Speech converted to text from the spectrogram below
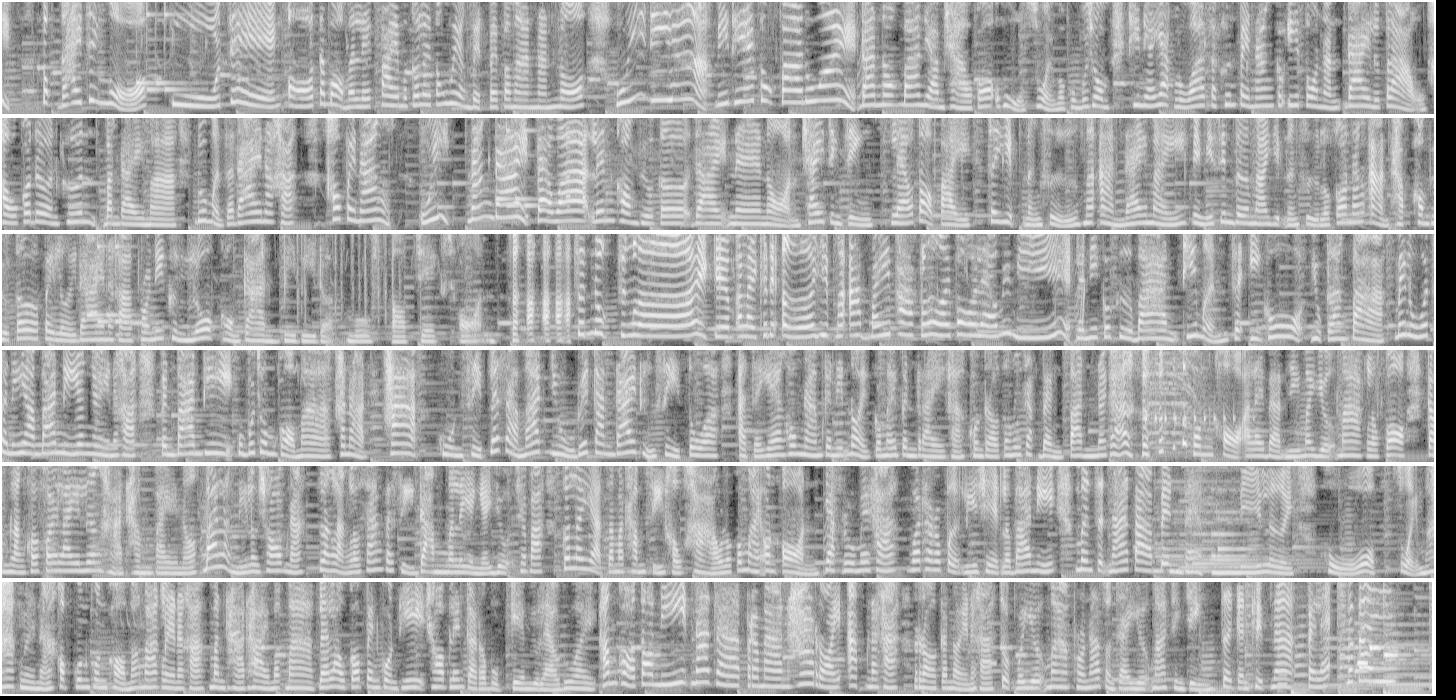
ได้จริงเหรอหูเจ๋ง อ๋อ แต่บ่อมันเล็กไปมันก็เลยต้องเหวี่ยงเบ็ดไปประมาณนั้นเนาะอุ้ยดีอะมีที่ให้ตกปลาด้วย ด้านนอกบ้านยามเช้าก็โอ้โหสวยว่ะคุณผู้ชม ทีเนี้ยอยากรู้ว่าจะขึ้นไปนั่งเก้าอี้ตัวนั้นได้หรือเปล่า เขาก็เดินขึ้นบันไดมาดูเหมือนจะได้นะคะ เข้าไปนั่ง อุ้ยนั่งได้แปลว่าเล่นคอมพิวเตอร์ได้แน่นอน ใช่จริง ๆ แล้วต่อไปจะหยิบหนังสือมาอ่านได้ไหมมิมิซิมเดินมาหยิบหนังสือแล้วก็นั่งอ่านทับคอมพิวเตอร์ไปเลยได้นะคะ เพราะนี่คือโลกของการ bb move objects on สนุกจังเลย เกมอะไรคะเนี่ยเออหยิบมาอ่านไม่พักเลยพอแล้วไม่มี และนี่ก็คือบ้านที่เหมือนจะอีโคอยู่กลางป่า ไม่รู้ว่าจะนิยามบ้านนี้ยังไงนะคะ เป็นบ้านที่คุณผู้ชมก่อมาขนาด 5 คูณ 10 และสามารถอยู่ด้วยกันได้ถึง 4 ตัว อาจจะแย่งห้องน้ำกันนิดหน่อยก็ไม่เป็นไรค่ะ คนเราต้องรู้จักแบ่งปันนะคะ คนขออะไรแบบนี้มาเยอะมาก แล้วก็กำลังค่อยๆไล่เรื่องหาทำไปเนาะบ้านหลังนี้เราชอบนะหลังๆ เราสร้างแต่สีดำอะไรอย่างเงี้ยเยอะใช่ปะก็เลยอยากจะมาทำสีขาวๆแล้วก็ไม้อ่อนๆ อยากรู้ไหมคะ ว่าถ้าเราเปิดรีเชดแล้วบ้านนี้ มันจะหน้าตาเป็นแบบนี้เลย โห สวยมากเลยนะ ขอบคุณคนขอมากๆเลยนะคะ มันท้าทายมากๆ และเราก็เป็นคนที่ชอบเล่นกับระบบเกมอยู่แล้วด้วยคำขอตอนนี้น่าจะประมาณ 500 อัพนะคะ รอกันหน่อยนะคะ จดไว้เยอะมากเพราะน่าสนใจเยอะมากจริง ๆ เจอกันคลิปหน้าไปแล้วบ๊ายบาย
